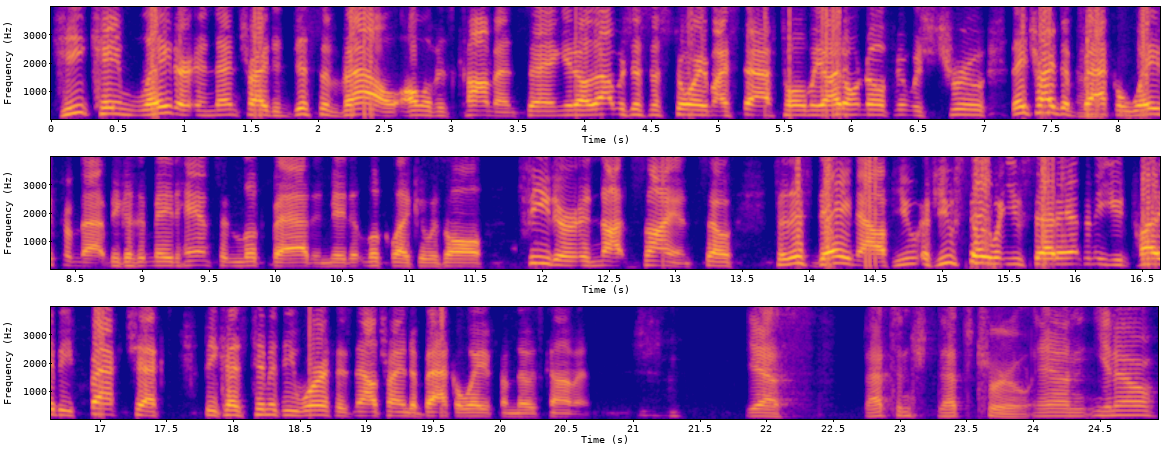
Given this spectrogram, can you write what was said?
he came later and then tried to disavow all of his comments, saying, you know, that was just a story my staff told me. I don't know if it was true. They tried to back away from that because it made Hansen look bad and made it look like it was all theater and not science. So to this day now, if you if you say what you said, Anthony, you'd probably be fact checked because Timothy Wirth is now trying to back away from those comments. Yes, That's in, that's true, and you know,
